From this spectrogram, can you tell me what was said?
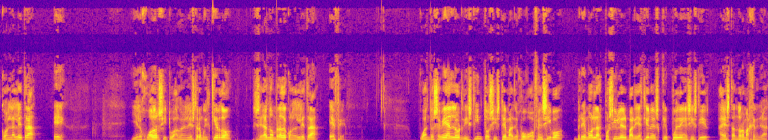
con la letra E y el jugador situado en el extremo izquierdo será nombrado con la letra F. Cuando se vean los distintos sistemas de juego ofensivo, veremos las posibles variaciones que pueden existir a esta norma general.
